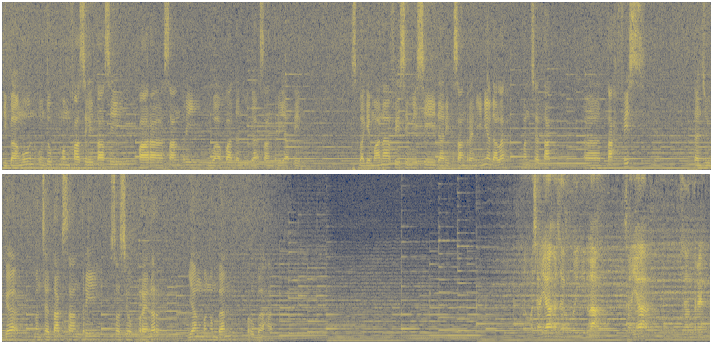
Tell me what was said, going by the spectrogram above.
dibangun untuk memfasilitasi para santri duafa dan juga santri yatim. Sebagaimana visi misi dari pesantren ini adalah mencetak eh, tahfiz dan juga mencetak santri sosiopreneur yang mengemban perubahan. Nama saya Azhar Ubaidillah. Saya pesantren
